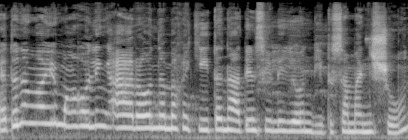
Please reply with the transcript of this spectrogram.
Eto na nga yung mga huling araw na makikita natin si Leon dito sa mansyon.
